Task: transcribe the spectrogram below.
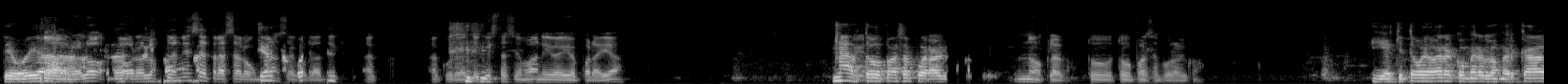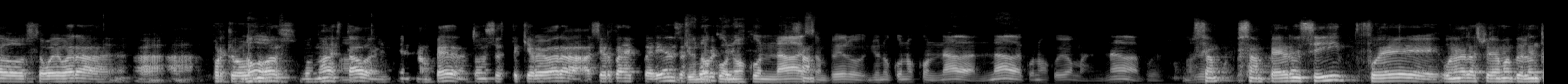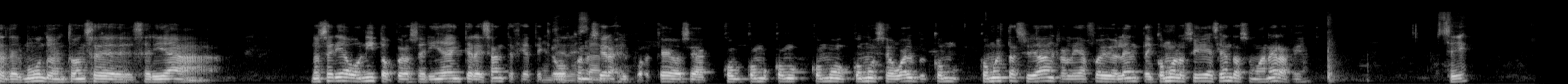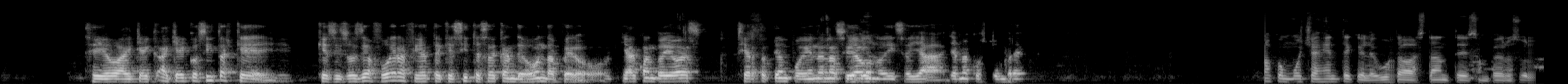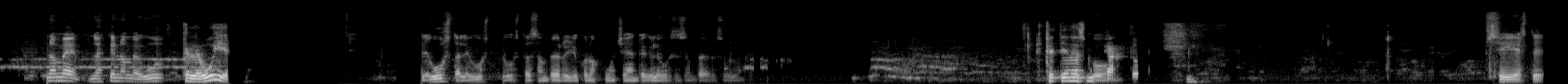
Te voy a... No, ahora, ahora los planes se atrasaron más, acordate, Acuérdate que esta semana iba yo para allá. No, todo pasa por algo. No, claro, todo, todo pasa por algo. Y aquí te voy a llevar a comer a los mercados, te voy a llevar a... porque vos no, has, vos no has estado en, San Pedro, entonces te quiero llevar a, ciertas experiencias. Yo no conozco nada de San Pedro, yo no conozco nada, nada conozco yo más, nada, pues. San, San, Pedro en sí fue una de las ciudades más violentas del mundo, entonces sería no sería bonito, pero sería interesante, fíjate, que vos conocieras el porqué, o sea, cómo, cómo, cómo, cómo, se vuelve, cómo, cómo esta ciudad en realidad fue violenta y cómo lo sigue siendo a su manera, fíjate. Sí. Sí, aquí hay, aquí hay cositas que, que si sos de afuera, fíjate que sí te sacan de onda, pero ya cuando llevas cierto tiempo viviendo en la ciudad, uno dice, ya, ya me acostumbré. Conozco mucha gente que le gusta bastante San Pedro Sula no me, no es que no me gusta. Que le huye. Le gusta, le gusta, le gusta San Pedro. Yo conozco mucha gente que le gusta San Pedro Sula. Es que tienes un canto. Sí, este.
